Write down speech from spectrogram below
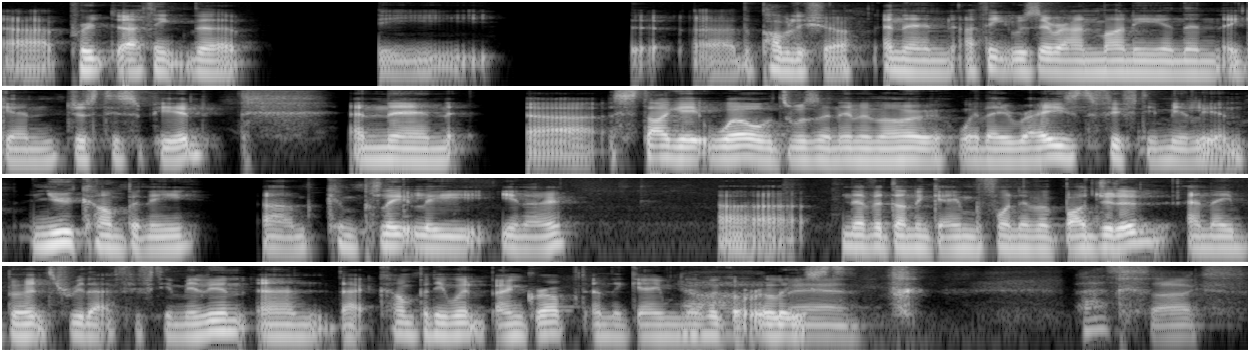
Uh, I think the the uh, the publisher, and then I think it was around money, and then again just disappeared. And then uh, Stargate Worlds was an MMO where they raised fifty million, new company, um, completely, you know, uh, never done a game before, never budgeted, and they burnt through that fifty million, and that company went bankrupt, and the game never oh, got released. that sucks.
